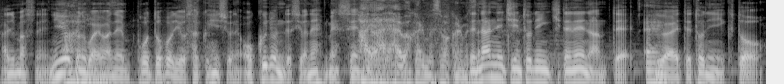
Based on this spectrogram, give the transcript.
ありますね。ニューヨークの場合はねポートフォリオ作品集をね送るんですよねメッセンジャーで,、はいはいはいわかりますわかりまです何日に取りに来てねなんて言われて取りに行くと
